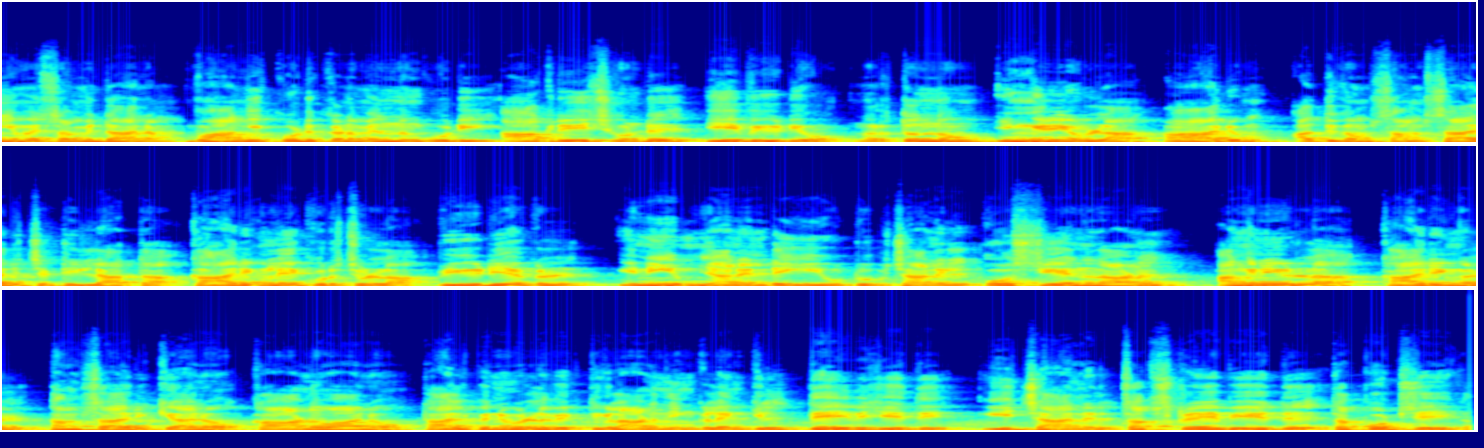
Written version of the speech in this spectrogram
നിയമ സംവിധാനം വാങ്ങിക്കൊടുക്കണമെന്നും കൂടി ആഗ്രഹിച്ചുകൊണ്ട് ഈ വീഡിയോ നിർത്തുന്നു. ഇങ്ങനെയുള്ള ആരും അധികം സംസാരിച്ചിട്ടില്ലാത്ത കാര്യങ്ങളെക്കുറിച്ചുള്ള വീഡിയോകൾ ഇനിയും ഞാൻ എന്റെ ഈ യൂട്യൂബ് ചാനൽ പോസ്റ്റ് ചെയ്യുന്നതാണ്. അങ്ങനെയുള്ള കാര്യങ്ങൾ സംസാരിക്കാനോ കാണുവാനോ താല്പര്യമുള്ള വ്യക്തികളാണ് നിങ്ങളെങ്കിൽ ദയവ് ചെയ്ത് ഈ ചാനൽ സബ്സ്ക്രൈബ് ചെയ്ത് സപ്പോർട്ട് ചെയ്യുക.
